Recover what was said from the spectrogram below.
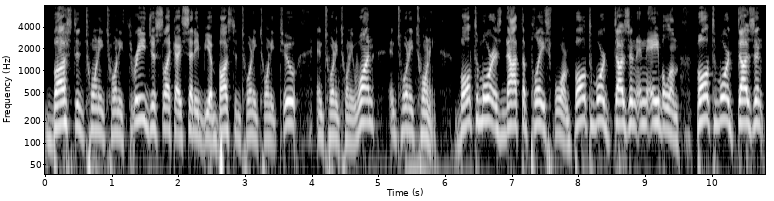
bust in 2023, just like I said he'd be a bust in 2022 and 2021 and 2020. Baltimore is not the place for him. Baltimore doesn't enable him. Baltimore doesn't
